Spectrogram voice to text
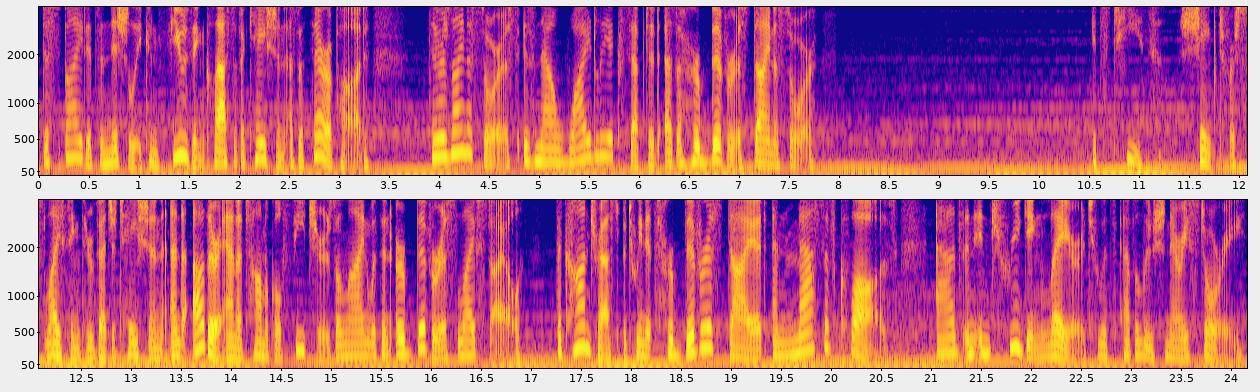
Despite its initially confusing classification as a theropod, Therizinosaurus is now widely accepted as a herbivorous dinosaur. Its teeth, shaped for slicing through vegetation, and other anatomical features align with an herbivorous lifestyle. The contrast between its herbivorous diet and massive claws adds an intriguing layer to its evolutionary story.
